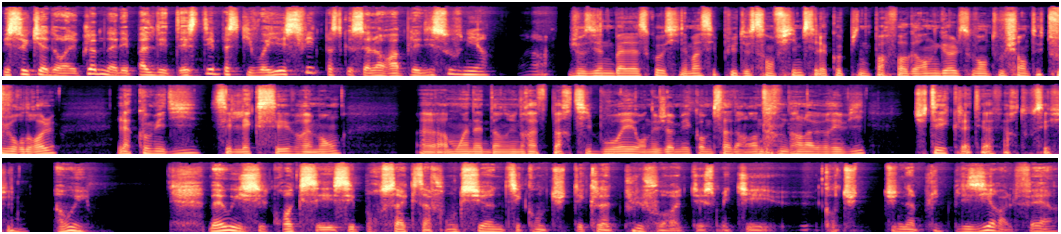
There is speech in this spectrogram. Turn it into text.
Mais ceux qui adoraient le club n'allaient pas le détester parce qu'ils voyaient ce film, parce que ça leur rappelait des souvenirs. Josiane Balasco au cinéma, c'est plus de 100 films. C'est la copine parfois grande gueule, souvent touchante et toujours drôle. La comédie, c'est l'excès vraiment. Euh, à moins d'être dans une rêve partie bourrée, on n'est jamais comme ça dans, dans, dans la vraie vie. Tu t'es éclaté à faire tous ces films. Ah oui, ben oui, je crois que c'est pour ça que ça fonctionne. C'est quand tu t'éclates plus, il faut arrêter ce métier. Quand tu, n'as plus de plaisir à le faire.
